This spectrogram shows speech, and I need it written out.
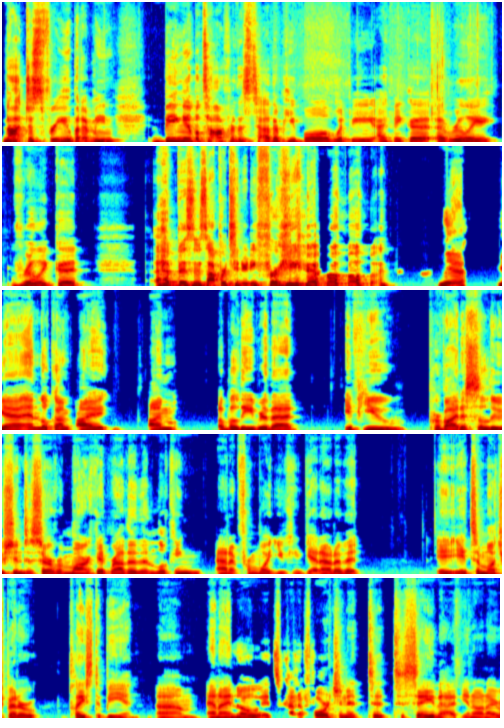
not just for you, but I mean, being able to offer this to other people would be, I think, a, a really, really good uh, business opportunity for you. yeah yeah and look i'm i i'm a believer that if you provide a solution to serve a market rather than looking at it from what you can get out of it, it it's a much better place to be in. Um, and I know it's kind of fortunate to to say that, you know, and I,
